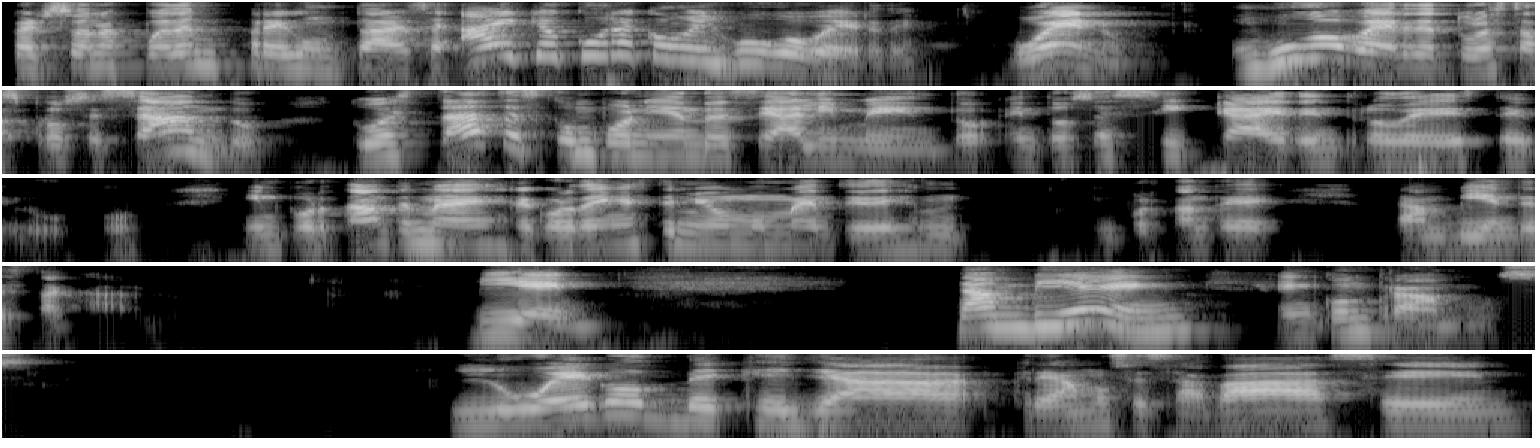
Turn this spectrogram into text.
personas pueden preguntarse, ay, ¿qué ocurre con el jugo verde? Bueno, un jugo verde tú lo estás procesando, tú estás descomponiendo ese alimento, entonces sí cae dentro de este grupo. Importante, me recordé en este mismo momento y dije, mm, importante también destacarlo. Bien, también encontramos, luego de que ya creamos esa base,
